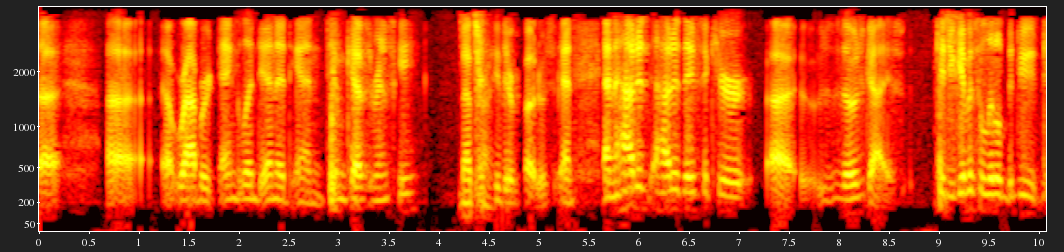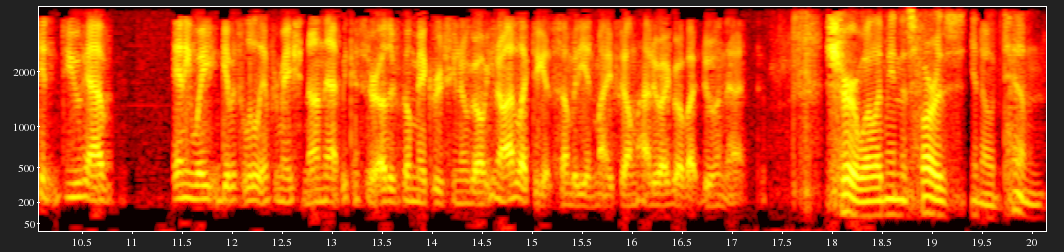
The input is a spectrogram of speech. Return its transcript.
uh, uh, Robert Englund in it and Tim Kazurinsky. That's I right. see their photos. And and how did how did they secure uh, those guys? Can you give us a little bit? Do you, can, do you have any way you can give us a little information on that? Because there are other filmmakers, you know, go, you know, I'd like to get somebody in my film. How do I go about doing that? Sure. Well, I mean, as far as you know, Tim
